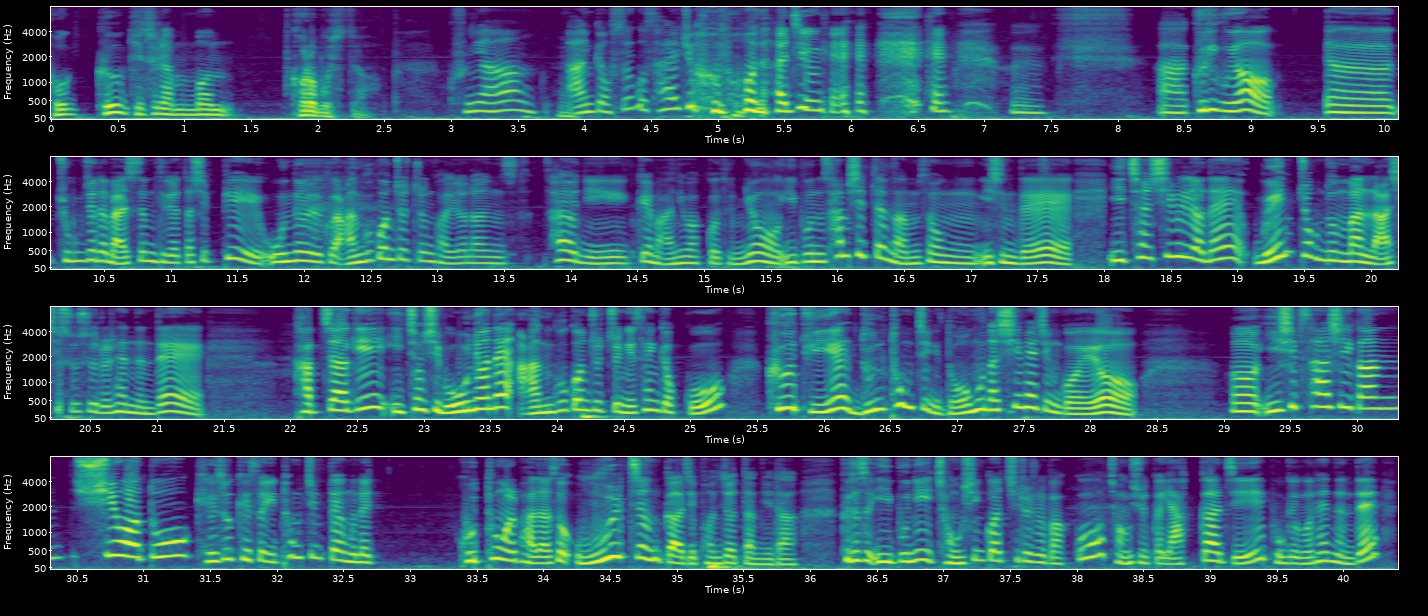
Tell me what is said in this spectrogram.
그, 그 기술에 한번 걸어보시죠. 그냥 네. 안경 쓰고 살죠. 뭐 나중에. 음. 아 그리고요. 어, 조금 전에 말씀드렸다시피 오늘 그 안구 건조증 관련한 사- 사연이 꽤 많이 왔거든요. 이분 30대 남성이신데 2011년에 왼쪽 눈만 라식 수술을 했는데 갑자기 2015년에 안구 건조증이 생겼고 그 뒤에 눈 통증이 너무나 심해진 거예요. 어, 24시간 쉬어도 계속해서 이 통증 때문에 고통을 받아서 우울증까지 번졌답니다. 그래서 이분이 정신과 치료를 받고 정신과 약까지 복용을 했는데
